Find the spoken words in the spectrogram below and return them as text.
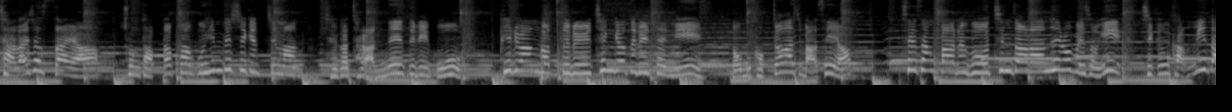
잘하셨어요. 좀 답답하고 힘드시겠지만 제가 잘 안내해드리고 필요한 것들을 챙겨드릴 테니 너무 걱정하지 마세요. 세상 빠르고 친절한 회로 배송이 지금 갑니다.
